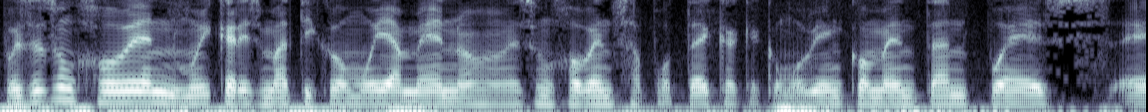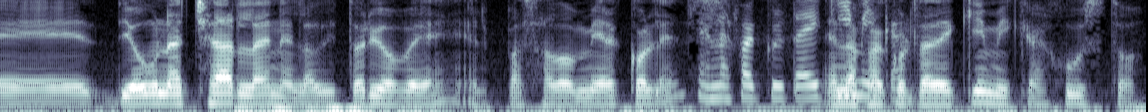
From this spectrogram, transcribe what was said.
Pues es un joven muy carismático, muy ameno, es un joven zapoteca que como bien comentan, pues eh, dio una charla en el Auditorio B el pasado miércoles. En la Facultad de En Química. la Facultad de Química, justo.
